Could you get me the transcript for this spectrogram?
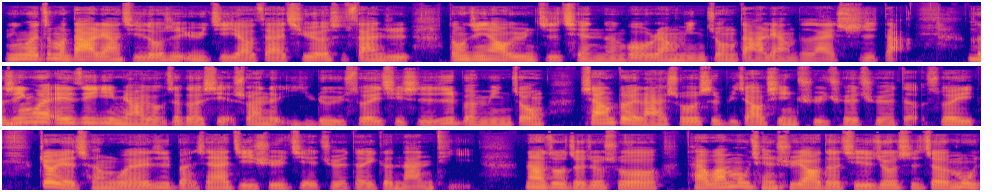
因为这么大量，其实都是预计要在七月二十三日东京奥运之前，能够让民众大量的来施打。可是因为 A Z 疫苗有这个血栓的疑虑，所以其实日本民众相对来说是比较兴趣缺缺的，所以就也成为日本现在急需解决的一个难题。那作者就说，台湾目前需要的其实就是这目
